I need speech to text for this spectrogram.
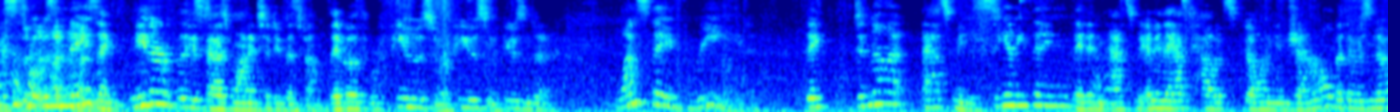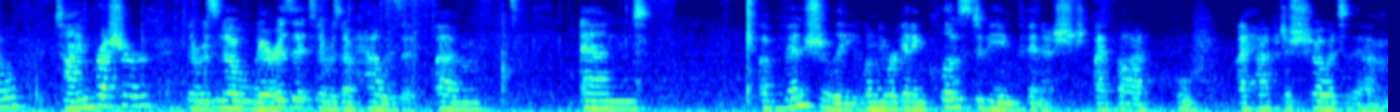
This is what was amazing. Neither of these guys wanted to do this film. They both refused and refused and refused and did. Once they agreed, they did not ask me to see anything. They didn't ask me, I mean, they asked how it's going in general, but there was no time pressure. There was no where is it, there was no how is it. Um, and eventually, when we were getting close to being finished, I thought, oof, I have to show it to them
